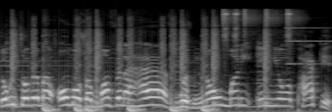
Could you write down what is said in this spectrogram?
So we talking about almost a month and a half with no money in your pocket.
